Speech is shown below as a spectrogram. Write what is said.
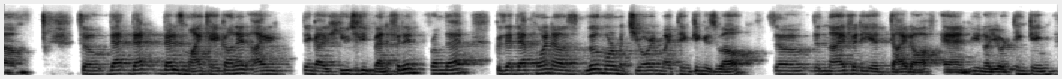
Um, so that that that is my take on it. I think I hugely benefited from that because at that point I was a little more mature in my thinking as well. So the naivety had died off, and you know you're thinking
